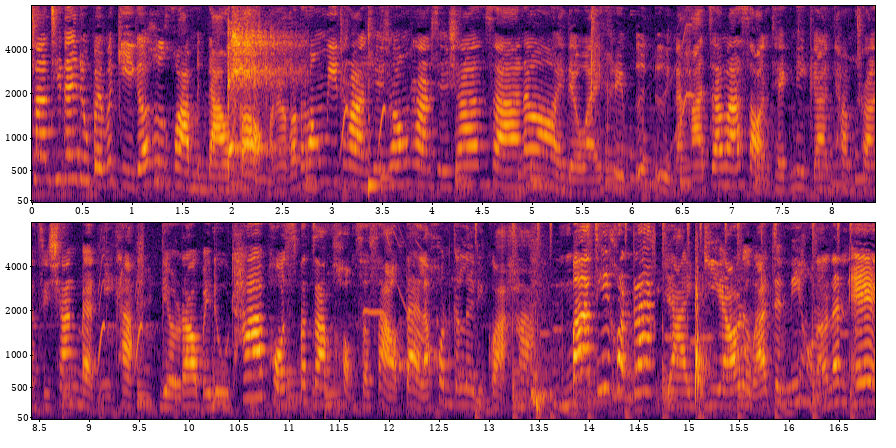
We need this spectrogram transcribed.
ชั่นที่ได้ดูไปเมื่อกี้ก็คือความเป็นดาวตกแล้วก็ต้องมีทรานซิชั่นทรานซิชั่นซะหน่อย เดี๋ยวไว้คลิปอื่นๆนะคะ จะมาสอนเทคนิคการทำทรานซิชั่นแบบนี้ค่ะ เดี๋ยวเราไปดูท่าโพสประจำของสาวๆแต่ละคนกันเลยดีกว่าค่ะ มาที่คนแรกยายเกี้ยวหรือว่าเจนนี่ของเรานั่นเอง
